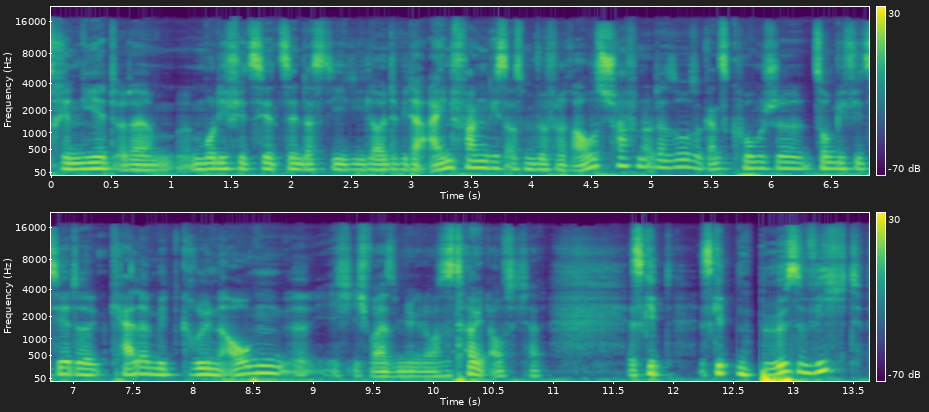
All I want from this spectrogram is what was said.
trainiert oder modifiziert sind, dass die die Leute wieder einfangen, die es aus dem Würfel rausschaffen oder so. So ganz komische, zombifizierte Kerle mit grünen Augen. Äh, ich, ich weiß nicht mehr genau, was es damit auf sich hat. Es gibt, es gibt einen Bösewicht,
